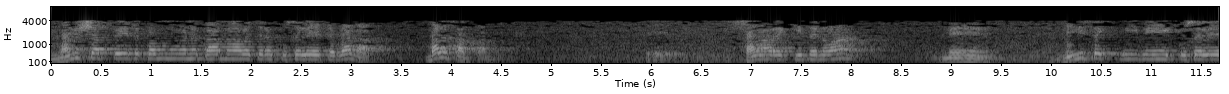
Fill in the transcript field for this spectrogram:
මනුෂ්‍යත්වයට පමුණුවන කාමාවචර කුසලයට වඩා බල සම්පන්නයි. සමහරෙක් හිතනවා මේ මිනිසෙක් වීමේ කුසලය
